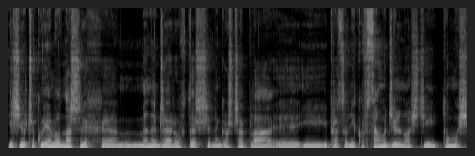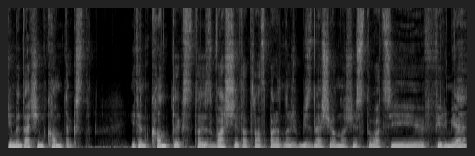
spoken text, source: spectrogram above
jeśli oczekujemy od naszych e, menedżerów też jednego szczepla e, i, i pracowników samodzielności, to musimy dać im kontekst. I ten kontekst to jest właśnie ta transparentność w biznesie odnośnie sytuacji w firmie, e,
